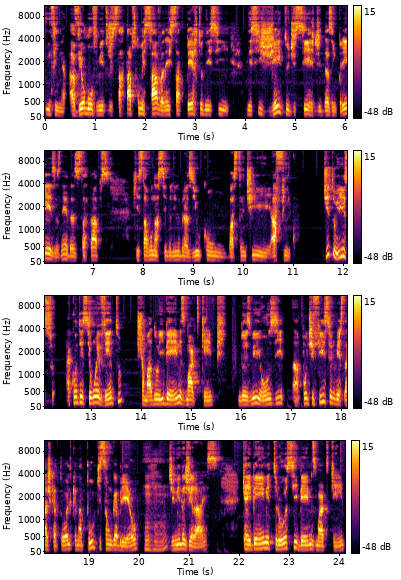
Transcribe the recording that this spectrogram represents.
enfim, a ver o movimento de startups começava, né, estar perto desse, desse jeito de ser de, das empresas, né, das startups que estavam nascendo ali no Brasil com bastante afinco. Dito isso, aconteceu um evento chamado IBM Smart Camp em 2011, a Pontifícia Universidade Católica, na PUC São Gabriel, uhum. de Minas Gerais que a IBM trouxe IBM Smart Camp,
